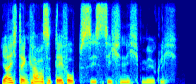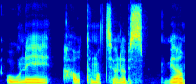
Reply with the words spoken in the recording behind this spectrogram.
Ja, ich denke, also DevOps ist sicher nicht möglich ohne Automation. Aber es ja,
